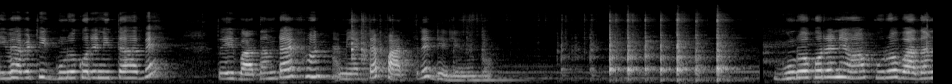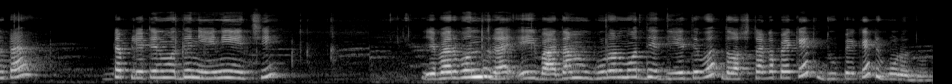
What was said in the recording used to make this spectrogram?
এইভাবে ঠিক গুঁড়ো করে নিতে হবে। তো এই বাদামটা এখন আমি একটা পাত্রে ঢেলে নেব। গুঁড়ো করে নেওয়া পুরো বাদামটা একটা প্লেটের মধ্যে নিয়ে নিয়েছি। এবার বন্ধুরা, এই বাদাম গুঁড়োর মধ্যে দিয়ে দেব দশ টাকা প্যাকেট, দু প্যাকেট গুঁড়ো দুধ।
